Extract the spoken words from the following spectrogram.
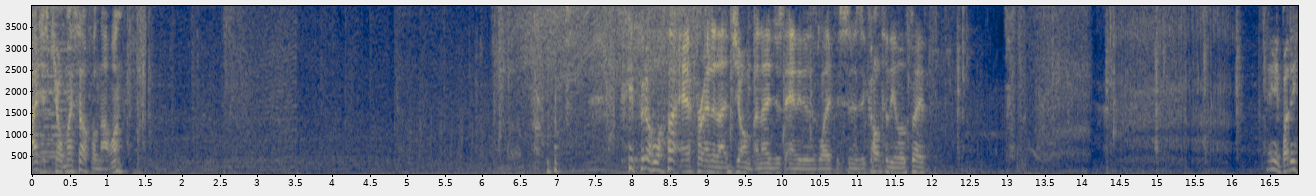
I just killed myself on that one. he put a lot of effort into that jump and I just ended his life as soon as he got to the other side. Hey, buddy.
